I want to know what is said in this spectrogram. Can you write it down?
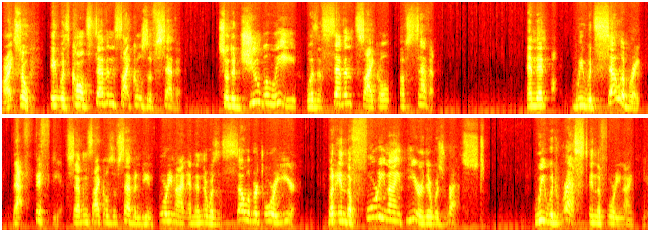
All right, so it was called seven cycles of seven. So the Jubilee was a seventh cycle of seven. And then we would celebrate that 50th, seven cycles of seven being 49, and then there was a celebratory year. But in the 49th year, there was rest. We would rest in the 49th year.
